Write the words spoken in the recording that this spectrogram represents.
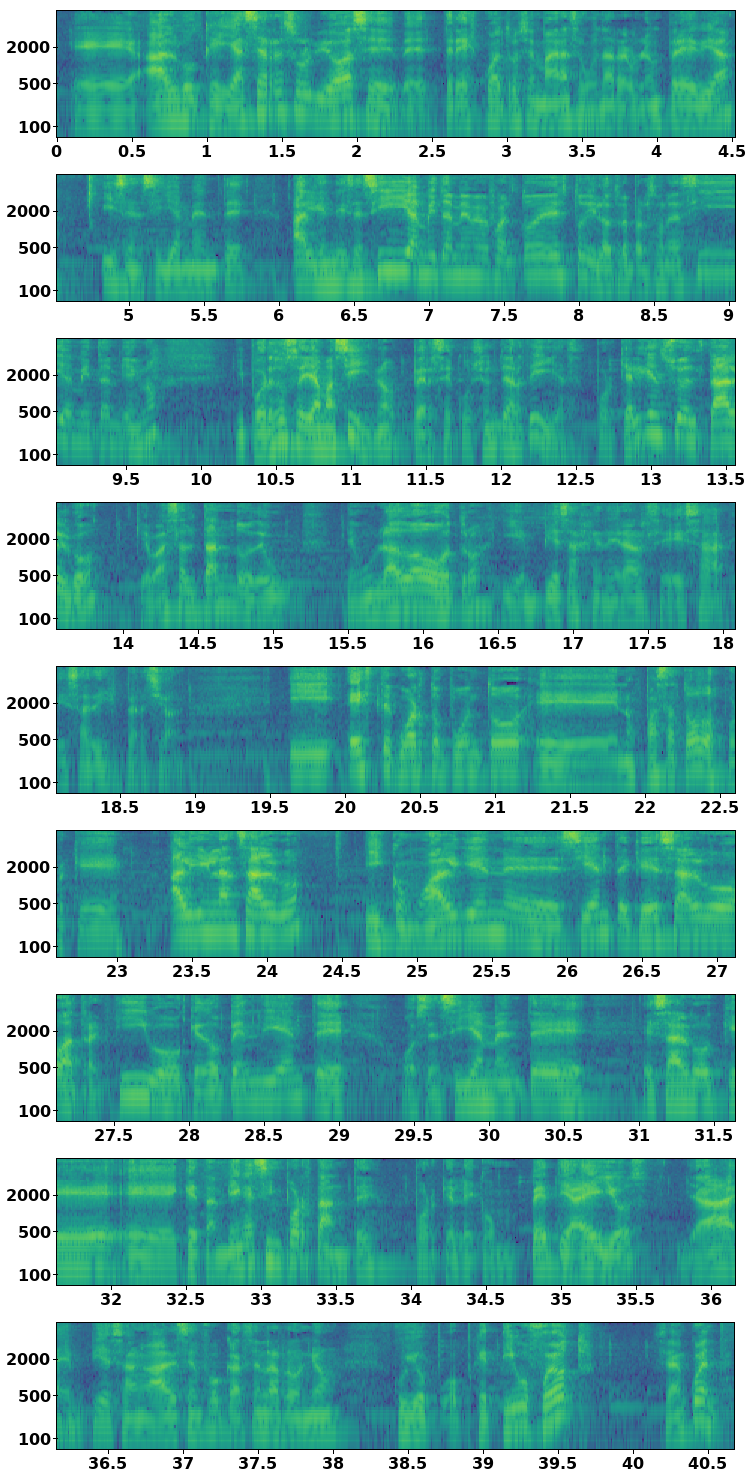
eh, algo que ya se resolvió hace 3, 4 semanas en una reunión previa y sencillamente alguien dice, sí, a mí también me faltó esto y la otra persona, sí, a mí también, ¿no? Y por eso se llama así, ¿no? Persecución de ardillas. Porque alguien suelta algo que va saltando de un, de un lado a otro y empieza a generarse esa, esa dispersión. Y este cuarto punto eh, nos pasa a todos porque alguien lanza algo y como alguien eh, siente que es algo atractivo, quedó pendiente o sencillamente es algo que, eh, que, también es importante porque le compete a ellos, ya empiezan a desenfocarse en la reunión cuyo objetivo fue otro. ¿Se dan cuenta?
